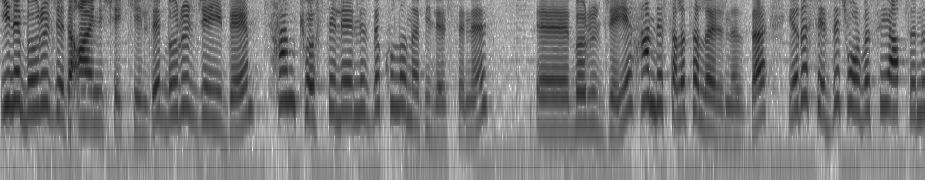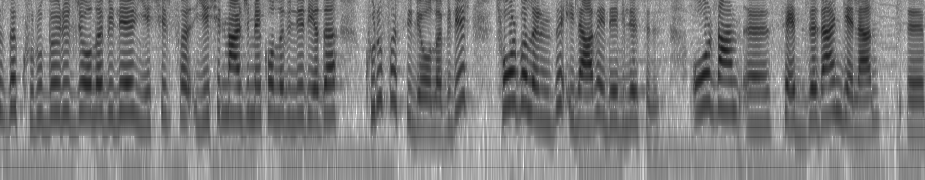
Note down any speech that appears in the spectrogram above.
Yine börülce de aynı şekilde. Börülceyi de hem köftelerinizde kullanabilirsiniz e, börülceyi hem de salatalarınızda ya da sebze çorbası yaptığınızda kuru börülce olabilir, yeşil yeşil mercimek olabilir ya da kuru fasulye olabilir. Çorbalarınıza ilave edebilirsiniz. Oradan e, sebzeden gelen e,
